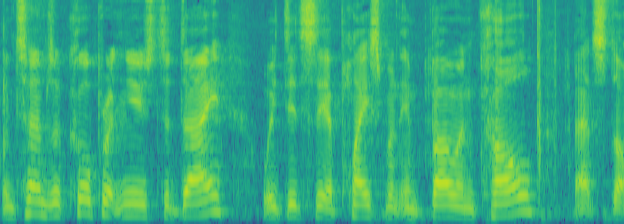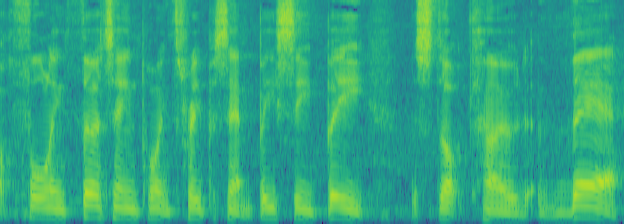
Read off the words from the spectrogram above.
In terms of corporate news today, we did see a placement in Bowen Coal, that stock falling 13.3%. BCB, the stock code there.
